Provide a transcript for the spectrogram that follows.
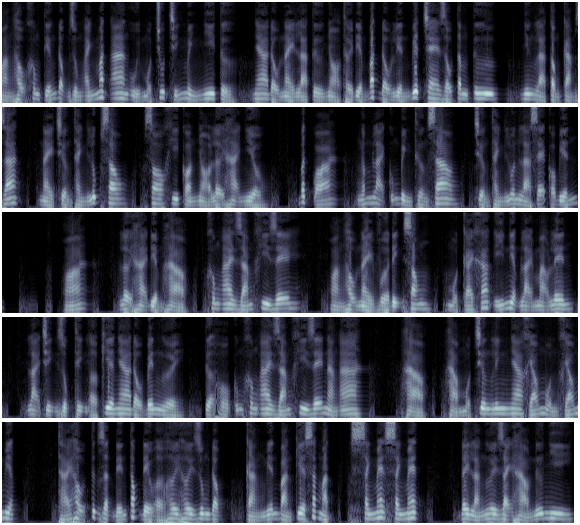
Hoàng hậu không tiếng động dùng ánh mắt an ủi một chút chính mình nhi tử, nha đầu này là từ nhỏ thời điểm bắt đầu liền biết che giấu tâm tư, nhưng là tổng cảm giác, này trưởng thành lúc sau, so khi còn nhỏ lợi hại nhiều. Bất quá, ngẫm lại cũng bình thường sao, trưởng thành luôn là sẽ có biến. Hóa, lợi hại điểm hảo, không ai dám khi dễ. Hoàng hậu này vừa định xong, một cái khác ý niệm lại mạo lên, lại trịnh Dục thịnh ở kia nha đầu bên người, tựa hồ cũng không ai dám khi dễ nàng a. Hảo, hảo một trương linh nha khéo mồm khéo miệng. Thái hậu tức giận đến tóc đều ở hơi hơi rung động, càng miễn bàn kia sắc mặt, xanh mét xanh mét. Đây là ngươi dạy hảo nữ nhi.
